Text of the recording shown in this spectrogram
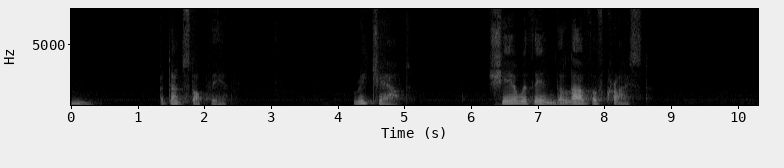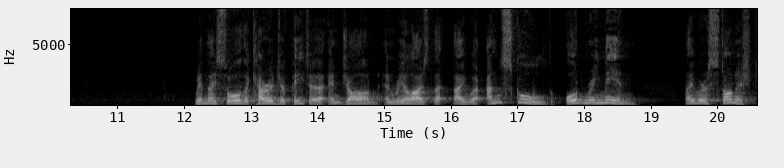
Hmm. But don't stop there. Reach out. Share with them the love of Christ. When they saw the courage of Peter and John and realized that they were unschooled, ordinary men, they were astonished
